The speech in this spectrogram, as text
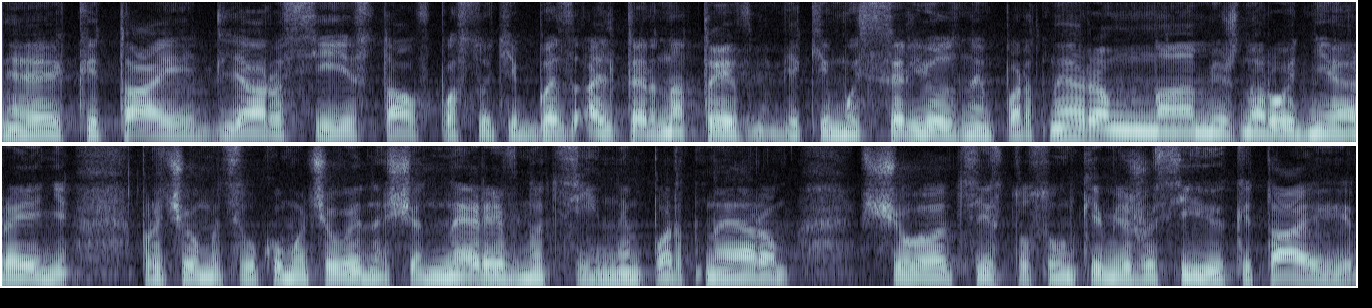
Е, Китай для Росії став по суті безальтернативним якимось серйозним партнером на міжнародній арені. Причому цілком очевидно, що нерівноцінним партнером, що ці стосунки між Росією і Китаю,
